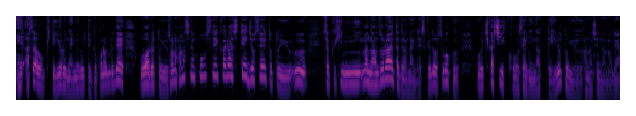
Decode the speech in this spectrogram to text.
え朝起きて夜眠るというところで終わるという、その話の構成からして女性とという作品に、まあ、なぞらえたではないですけど、すごく近しい構成になっているという話なので、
